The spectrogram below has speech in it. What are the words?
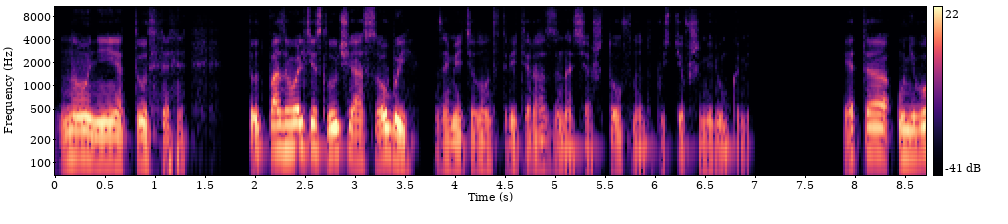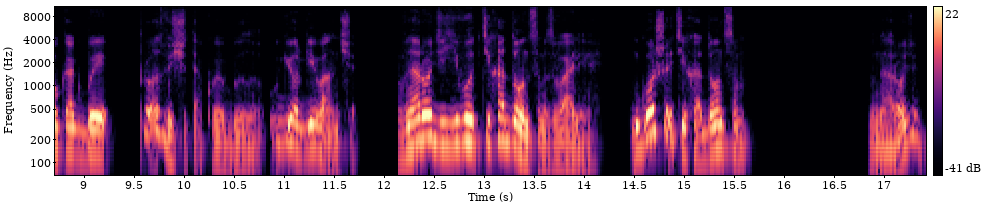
«Ну нет, тут... тут, позвольте, случай особый», — заметил он в третий раз, занося штоф над опустевшими рюмками. «Это у него как бы прозвище такое было, у Георгия Ивановича. В народе его Тиходонцем звали. Гоша Тиходонцем». «В народе?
